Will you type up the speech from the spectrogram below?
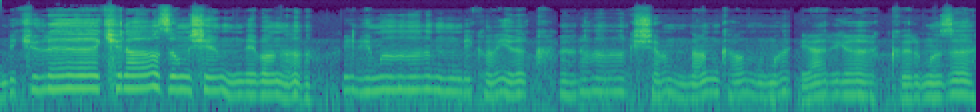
Bir kürek lazım şimdi bana Bir liman bir kayık Her akşamdan kalma Yer gök kırmızı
